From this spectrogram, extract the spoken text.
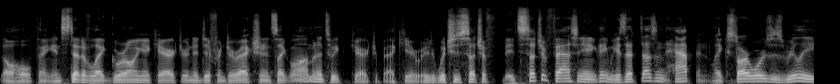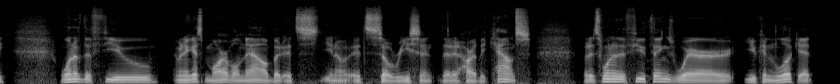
the whole thing instead of like growing a character in a different direction. It's like, well, I'm going to tweak the character back here, which is such a it's such a fascinating thing because that doesn't happen. Like Star Wars is really one of the few. I mean, I guess Marvel now, but it's you know it's so recent that it hardly counts. But it's one of the few things where you can look at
